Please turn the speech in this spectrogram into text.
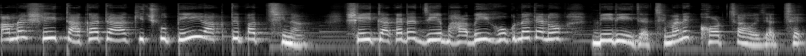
আমরা সেই টাকাটা কিছুতেই রাখতে পাচ্ছি না। সেই টাকাটা যেভাবেই হোক না কেন বেরিয়ে যাচ্ছে মানে খরচা হয়ে যাচ্ছে।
